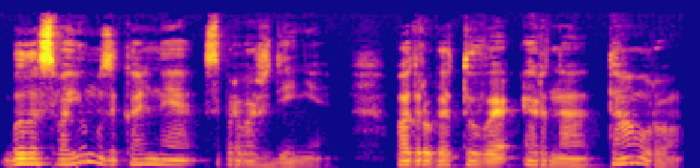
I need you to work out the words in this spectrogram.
было свое музыкальное сопровождение. Подруга Туве Эрна Тауро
